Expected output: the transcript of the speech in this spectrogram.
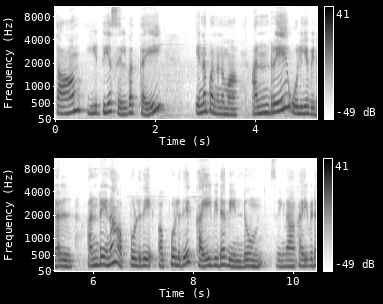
தாம் ஈட்டிய செல்வத்தை என்ன பண்ணணுமா? அன்றே ஒளிய விடல் அன்றேனா அப்பொழுதே அப்பொழுதே கைவிட வேண்டும். சரிங்களா? கைவிட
